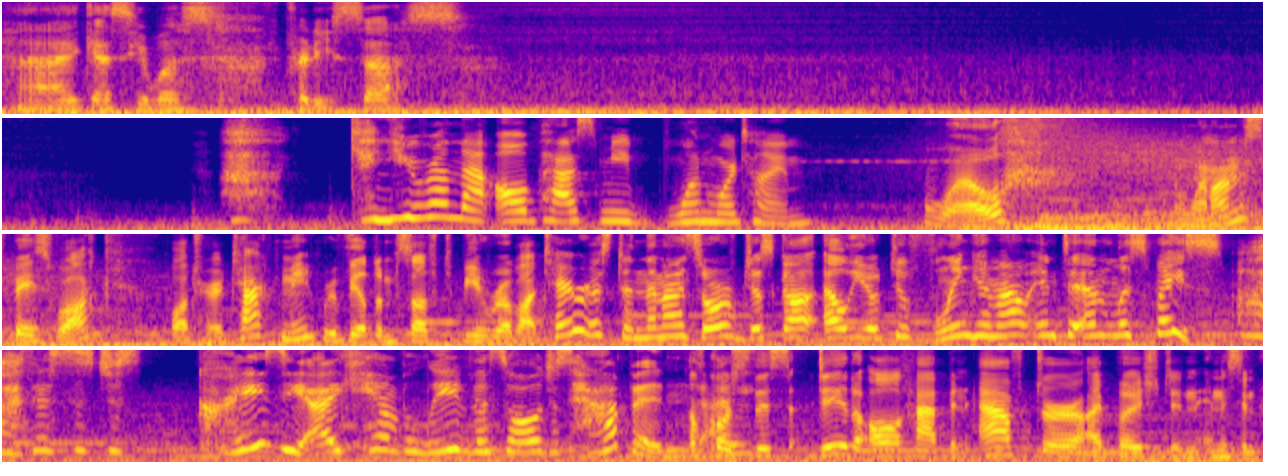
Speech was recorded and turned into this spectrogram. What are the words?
I guess he was pretty sus. Can you run that all past me one more time? Well, I went on a spacewalk. Walter attacked me, revealed himself to be a robot terrorist, and then I sort of just got Elio to fling him out into endless space. Ah, this is just crazy. I can't believe this all just happened. Of course, I- this did all happen after I pushed an innocent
